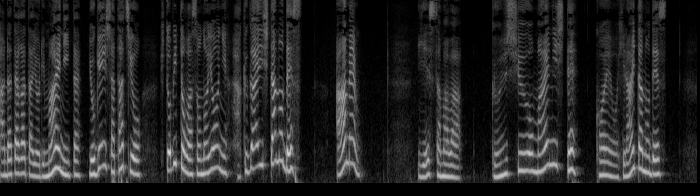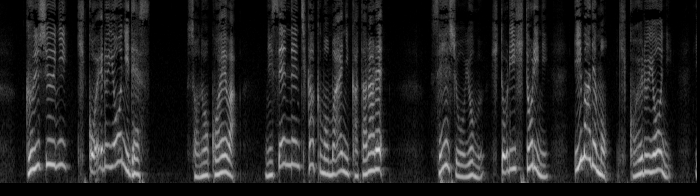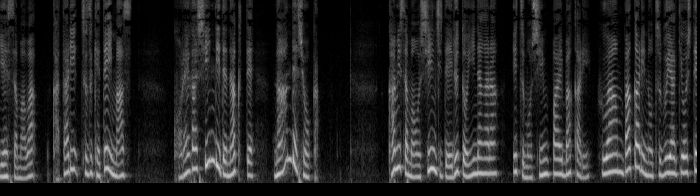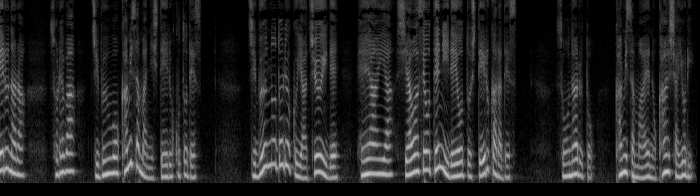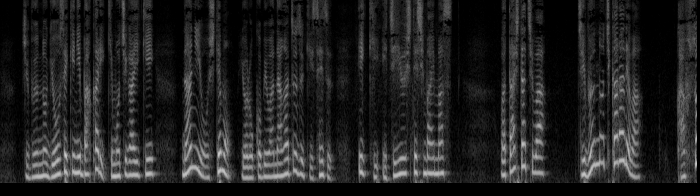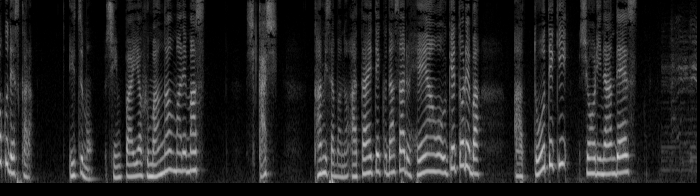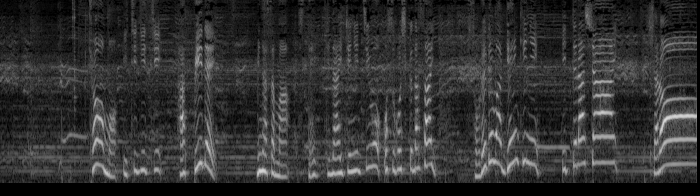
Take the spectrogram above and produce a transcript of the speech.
あなた方より前にいた預言者たちを人々はそのように迫害したのです。アーメン。イエス様は群衆を前にして声を開いたのです。群衆に聞こえるようにです。その声は2000年近くも前に語られ、聖書を読む一人一人に今でも聞こえるようにイエス様は語り続けています。これが真理でなくて何でしょうか？神様を信じていると言いながらいつも心配ばかり不安ばかりのつぶやきをしているならそれは自分を神様にしていることです。自分の努力や注意で平安や幸せを手に入れようとしているからです。そうなると、神様への感謝より、自分の業績にばかり気持ちが行き、何をしても喜びは長続きせず、一喜一憂してしまいます。私たちは自分の力では過不足ですから、いつも心配や不満が生まれます。しかし、神様の与えてくださる平安を受け取れば圧倒的勝利なんです。今日も一日ハッピーデイ。皆様素敵な一日をお過ごしください。それでは元気にいってらっしゃい。シャローン。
